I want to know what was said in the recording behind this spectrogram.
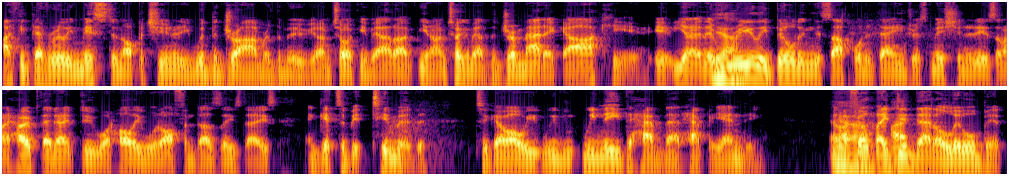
I think they've really missed an opportunity with the drama of the movie. I'm talking about, I'm, you know, I'm talking about the dramatic arc here. It, you know, they're yeah. really building this up. What a dangerous mission it is, and I hope they don't do what Hollywood often does these days and gets a bit timid to go, oh, we we, we need to have that happy ending. And yeah. I felt they did I, that a little bit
